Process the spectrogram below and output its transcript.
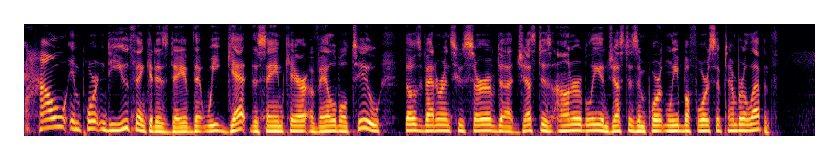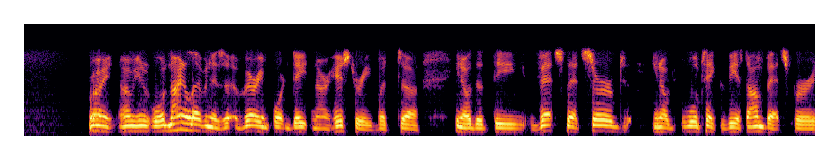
how important do you think it is, Dave, that we get the same care available to those veterans who served uh, just as honorably and just as importantly before September 11th? Right. I mean, well, 9/11 is a very important date in our history, but uh, you know, the the vets that served you know, we'll take the Vietnam vets for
